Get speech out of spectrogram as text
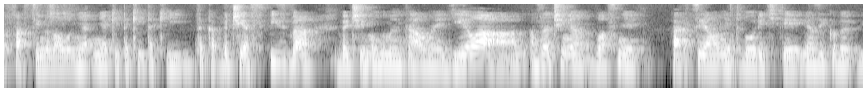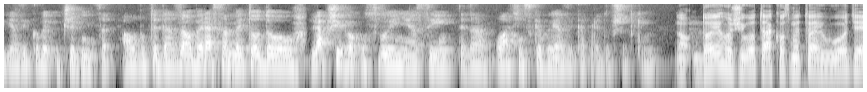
fascinovalo nejaký taký, taký, taká väčšia spisba, väčšie monumentálne diela a, a začína vlastne parciálne tvoriť tie jazykové, jazykové učebnice. Alebo teda zaoberá sa metódou ľahšieho osvojenia si teda latinského jazyka predovšetkým. No, do jeho života, ako sme to aj v úvode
